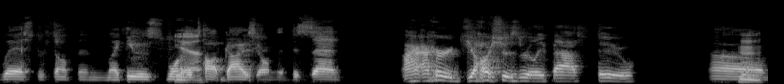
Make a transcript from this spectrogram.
list or something. Like he was one of the top guys on the descent. I, I heard Josh was really fast too. Um, Hmm.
